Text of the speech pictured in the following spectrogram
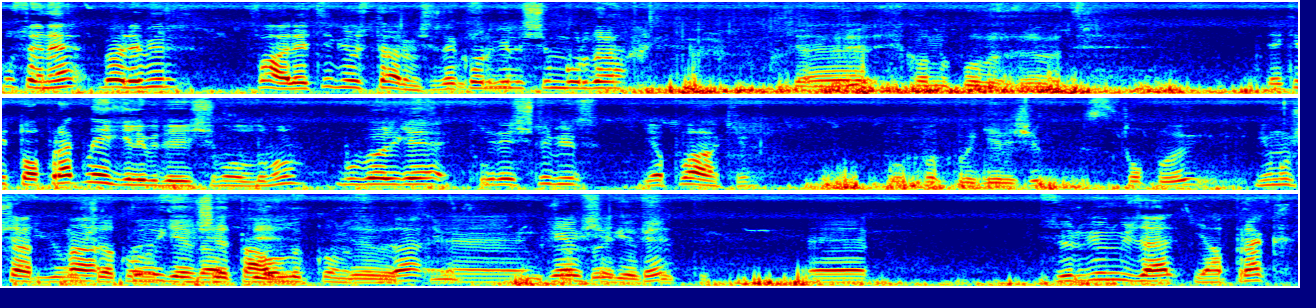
Bu sene böyle bir faaliyeti göstermiş. Rekor gelişim burada. Kendini kanıtladı. Evet. Peki toprakla ilgili bir değişim oldu mu? Bu bölge kireçli bir yapı hakim. Toprakla gelişim toprağı Yumuşatma yumuşattı ve konusunda, gevşetti. tavlılık konusunda Evet, e, ve gevşetti. gevşetti. Ee, sürgün güzel, yaprak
